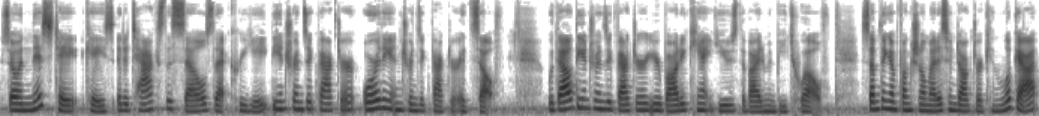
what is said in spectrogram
So, in this ta- case, it attacks the cells that create the intrinsic factor or the intrinsic factor itself. Without the intrinsic factor, your body can't use the vitamin B12. Something a functional medicine doctor can look at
